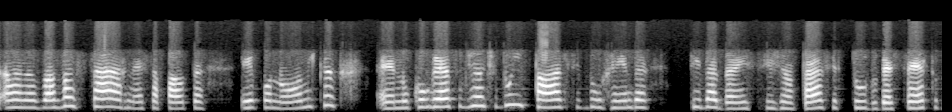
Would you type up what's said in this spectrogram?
a, avançar nessa pauta econômica é, no Congresso diante do impasse do renda cidadã. E se jantar, se tudo der certo,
